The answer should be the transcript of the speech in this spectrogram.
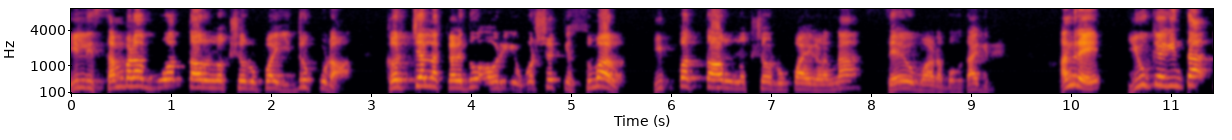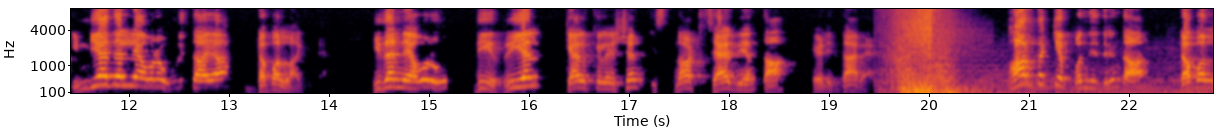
ಇಲ್ಲಿ ಸಂಬಳ ಮೂವತ್ತಾರು ಲಕ್ಷ ರೂಪಾಯಿ ಇದ್ರೂ ಕೂಡ ಖರ್ಚೆಲ್ಲ ಕಳೆದು ಅವರಿಗೆ ವರ್ಷಕ್ಕೆ ಸುಮಾರು ಇಪ್ಪತ್ತಾರು ಲಕ್ಷ ರೂಪಾಯಿಗಳನ್ನ ಸೇವ್ ಮಾಡಬಹುದಾಗಿದೆ. ಅಂದ್ರೆ ಯುಕೆಗಿಂತ ಇಂಡಿಯಾದಲ್ಲೇ ಅವರ ಉಳಿತಾಯ ಡಬಲ್ ಆಗಿದೆ. ಇದನ್ನೇ ಅವರು the real calculation is not salary ಅಂತ ಹೇಳಿದ್ದಾರೆ. ಭಾರತಕ್ಕೆ ಬಂದಿದ್ರಿಂದ ಡಬಲ್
